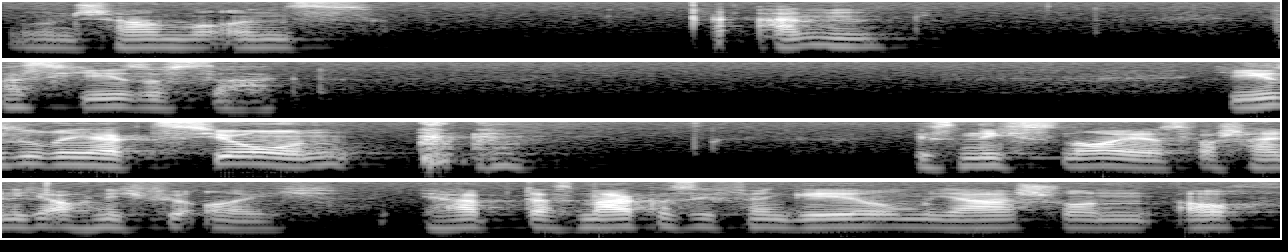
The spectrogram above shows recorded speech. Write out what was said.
Nun schauen wir uns an, was Jesus sagt. Jesu Reaktion ist nichts Neues, wahrscheinlich auch nicht für euch. Ihr habt das Markus-Evangelium ja schon auch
